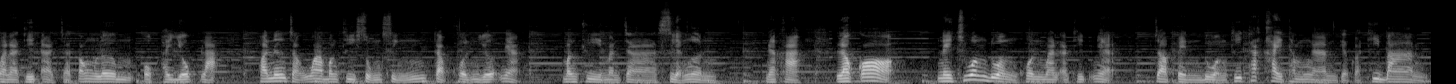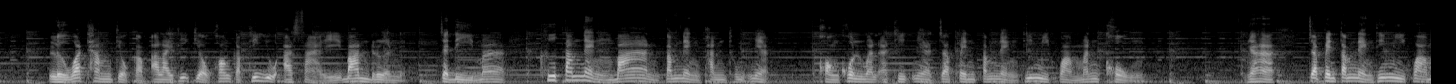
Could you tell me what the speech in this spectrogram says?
วันอาทิตย์อาจจะต้องเริ่มอพยพละ เพราะเนื่องจากว่าบางทีสูงสิงกับคนเยอะเนี่ยบางทีมันจะเสียเงินนะคะ แล้วก็ในช่วงดวงคนวันอาทิตย์เนี่ยจะเป็นดวงที่ถ้าใครทำงานเกี่ยวกับที่บ้าน หรือว่าทำเกี่ยวกับอะไรที่เกี่ยวข้องกับที่อยู่อาศัยบ้านเรือนเนี่ยจะดีมาก คือตำแหน่งบ้านตำแหน่งพันธุเนี่ยของคนวันอาทิตย์เนี่ยจะเป็นตำแหน่งที่มีความมั่นคง นะฮะจะเป็นตำแหน่งที่มีความ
